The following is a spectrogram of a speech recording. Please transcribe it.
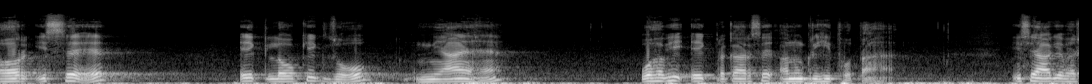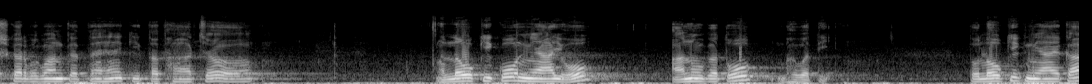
और इससे एक लौकिक जो न्याय है, वह भी एक प्रकार से अनुग्रहित होता है। इसे आगे भाष्कर भगवान कहते हैं कि तथा च लौकिको न्यायो अनुगतो भवति। तो लौकिक न्याय का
